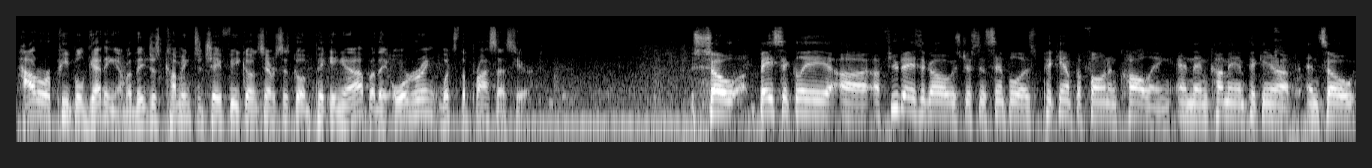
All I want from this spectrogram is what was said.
How are people getting them? Are they just coming to Che Fico in San Francisco and picking it up? Are they ordering? What's the process here? So basically, uh, a few days ago, it was just as simple as picking up the phone and calling, and then coming and picking it up. And so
